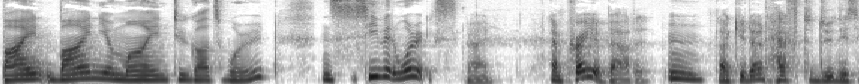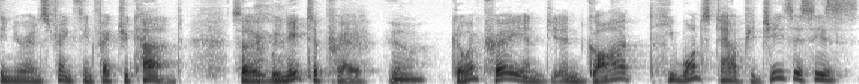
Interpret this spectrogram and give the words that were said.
Bind bind your mind to God's word and see if it works. Right. And pray about it. Mm. Like you don't have to do this in your own strength. In fact, you can't. So we need to pray. Yeah. Mm. Go and pray, and, and God, He wants to help you. Jesus is,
